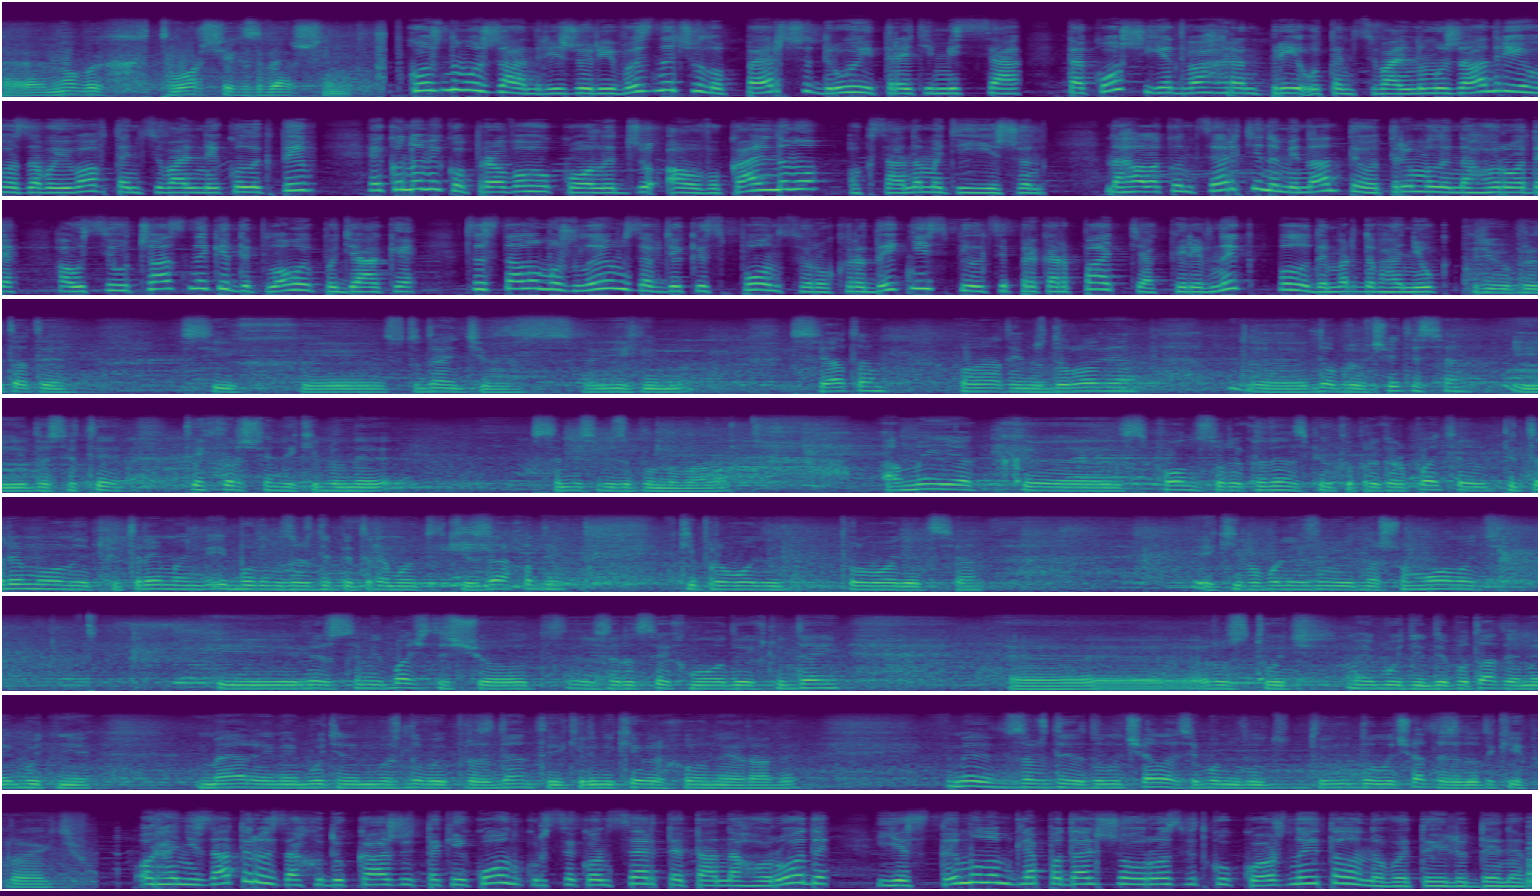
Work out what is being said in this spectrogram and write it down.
е, нових творчих звершень. В кожному жанрі журі визначило перше, друге і третє місця. Також є два гран-прі. У танцювальному жанрі його завоював танцювальний колектив економіко-правового коледжу, а у вокальному Оксана Матіїшин. На гала-концерті номінанти отримали нагороди, а усі учасники дипломи подяки. Це стало можливим завдяки спонсору кредитній спілці Прикарпаття, керівник Володимир Довганюк. Хотів би привітати всіх е, студентів з їхнім святом, побажати їм здоров'я, е, добре вчитися і досягти тих вершин, які б вони самі собі запланували. А ми, як е, спонсори кредитна спілка Прикарпаття, підтримували, підтримуємо і будемо завжди підтримувати такі заходи, які проводять, проводяться, які популяризують нашу молодь. І ви ж самі бачите, що серед цих молодих людей ростуть майбутні депутати, майбутні мери, майбутні, можливо, і президенти, і керівники Верховної Ради. І ми завжди долучалися і будемо долучатися до таких проєктів. Організатори заходу кажуть, такі конкурси, концерти та нагороди є стимулом для подальшого розвитку кожної талановитої людини.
